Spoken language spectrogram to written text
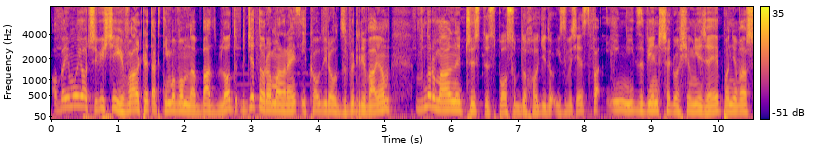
Obejmuje oczywiście ich walkę tag teamową na Bad Blood, gdzie to Roman Reigns i Cody Rhodes wygrywają. W normalny, czysty sposób dochodzi do ich zwycięstwa i nic większego się nie dzieje, ponieważ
